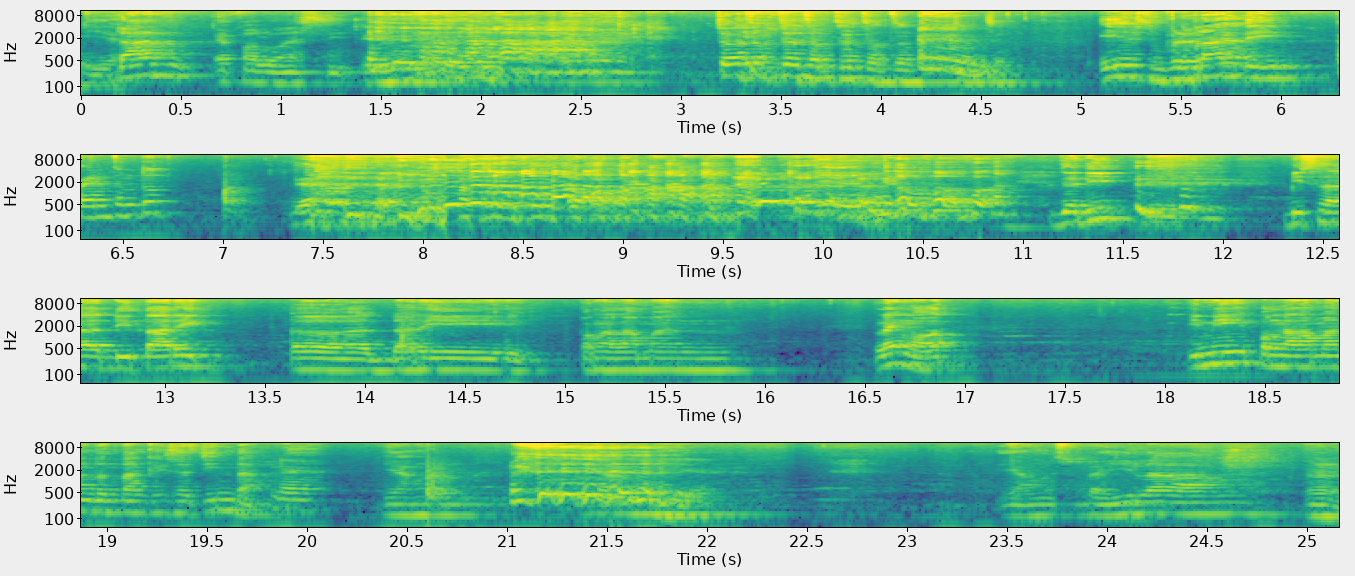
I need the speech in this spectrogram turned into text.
iya Dan evaluasi. cocok cocok cocok cocok cocok iya sebenarnya Berarti pengen kentut apa-apa jadi bisa ditarik eh, dari pengalaman lengot. Ini pengalaman tentang kisah cinta nah yang yang. Yang sudah hilang Hmm.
